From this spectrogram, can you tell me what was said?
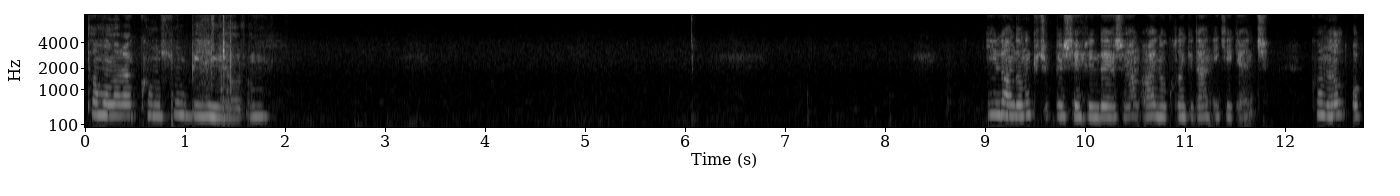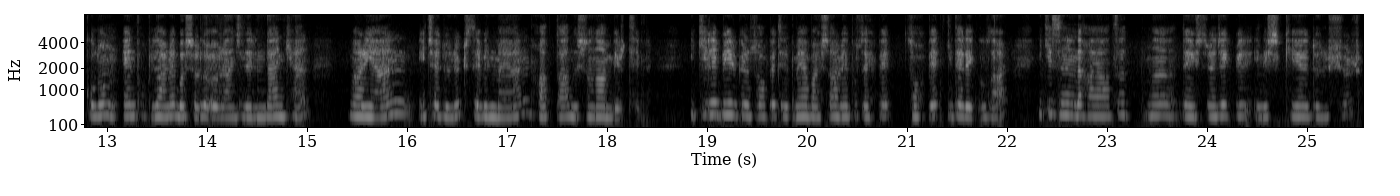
Tam olarak konusunu bilmiyorum. İrlanda'nın küçük bir şehrinde yaşayan aynı okula giden iki genç. Connell okulun en popüler ve başarılı öğrencilerindenken Marianne içe dönük, sevilmeyen, hatta dışlanan bir tip. İkili bir gün sohbet etmeye başlar ve bu sohbet, sohbet giderek uzar. İkisinin de hayatını değiştirecek bir ilişkiye dönüşür.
